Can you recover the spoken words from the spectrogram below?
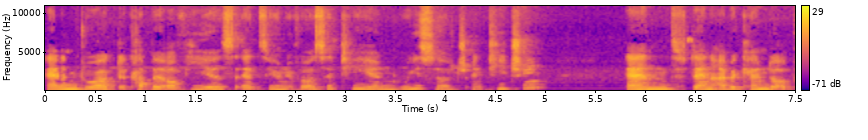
and worked a couple of years at the university in research and teaching. And then I became the op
